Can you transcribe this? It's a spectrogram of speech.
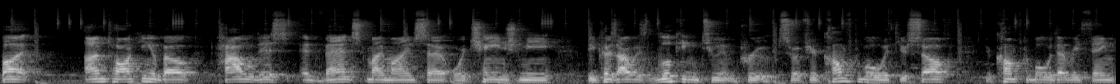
But I'm talking about how this advanced my mindset or changed me because I was looking to improve. So if you're comfortable with yourself, you're comfortable with everything,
